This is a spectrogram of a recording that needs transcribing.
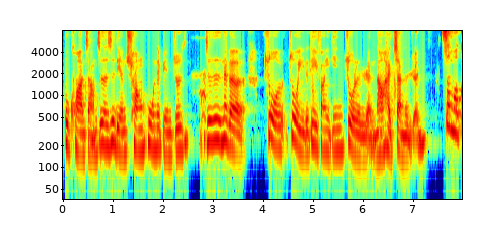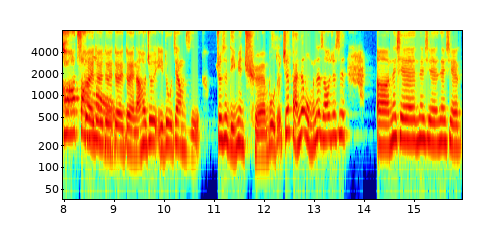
不夸张，真的是连窗户那边就是就是那个坐座椅的地方已经坐了人，然后还站了人，这么夸张、哦？对对对对对，然后就一路这样子，就是里面全部的，就反正我们那时候就是。呃，那些那些那些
